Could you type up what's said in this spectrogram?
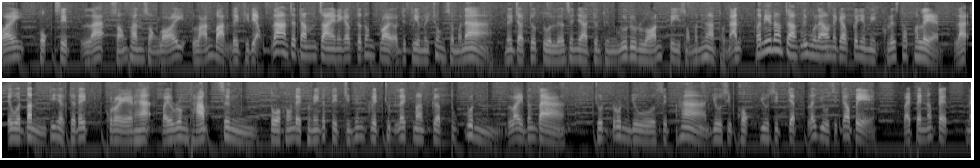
1,760 และ 2,200 ล้านบาทเลยทีเดียว และอาจจะจำใจนะครับจะต้องปล่อยออกจากทีมในช่วงซัมเมอร์หน้าเนื่องจากเจ้าตัวเหลือสัญญาจนถึงฤดูร้อนปี2025เท่านั้น ตอนนี้นอกจากลิเวอร์พูลแล้วนะครับก็ยังมีคริสตัลพาเลตและเอเวอร์ตันที่อยากจะได้เกรนะฮะไปร่วมทัพ ซึ่งตัวของเด็กคนนี้ก็ติดทีมอังกฤษชุดเล็กมาเกือบทุกรุ่นไล่ตั้งแต่ ชุดรุ่น U15 U16 U17 และ U19 ปีไปเป็นนักเตะใน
